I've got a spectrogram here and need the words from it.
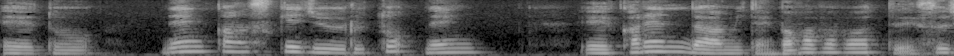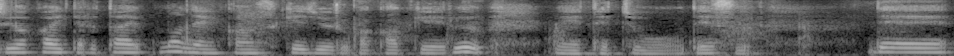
えーと、年間スケジュールと年、えー、カレンダーみたいにババババって数字が書いてあるタイプの年間スケジュールが書ける、え、手帳です。で、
